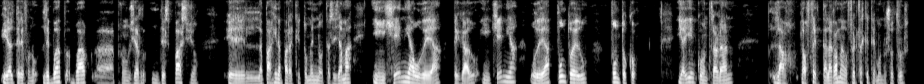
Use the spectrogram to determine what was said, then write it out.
ir al teléfono. Les voy a, pronunciar despacio la página para que tomen nota. Se llama Ingenia UDA, pegado, ingenia udea.edu.co y ahí encontrarán la, oferta, la gama de ofertas que tenemos nosotros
